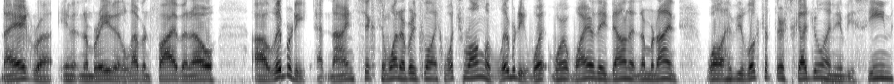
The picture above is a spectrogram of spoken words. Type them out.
Niagara in at number 8 at 11 5 and 0. Uh, Liberty at 9 6 and 1. Everybody's going like, what's wrong with Liberty? What, wh- why are they down at number 9? Well, have you looked at their schedule and have you seen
